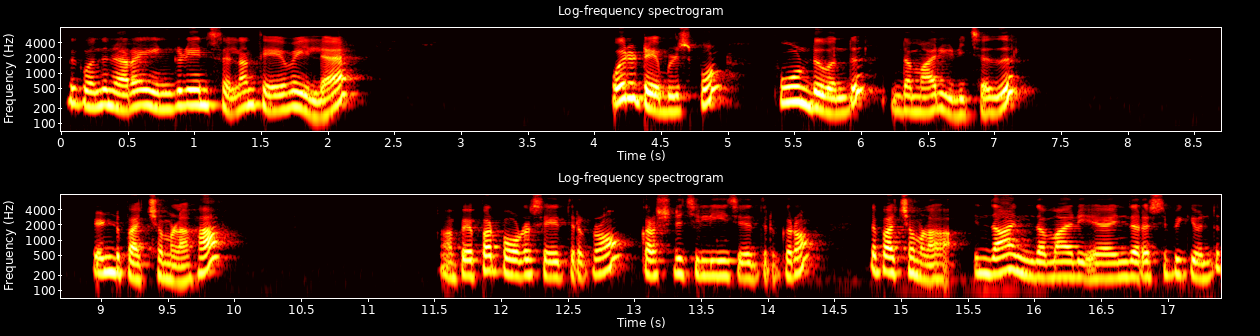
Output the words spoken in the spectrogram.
இதுக்கு வந்து நிறைய இன்க்ரீடியன்ஸ் எல்லாம் தேவையில்லை. ஒரு டேபிள் ஸ்பூன் பூண்டு வந்து இந்த மாதிரி இடித்தது ரெண்டு பச்சை மிளகா. பெப்பர் பவுடர் சேர்த்துருக்குறோம். க்ரஷ்டு சில்லியும் சேர்த்துருக்குறோம். இந்த பச்சை மிளகா. இதுதான் இந்த மாதிரி இந்த ரெசிபிக்கு வந்து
